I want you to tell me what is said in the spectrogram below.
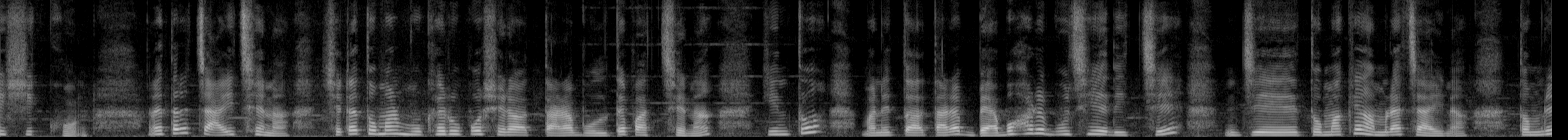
বেশিক্ষণ। মানে তারা চাইছে না। সেটা তোমার মুখের উপর সেটা তারা বলতে পারছে না। কিন্তু মানে তারা ব্যবহারে বুঝিয়ে দিচ্ছে যে তোমাকে আমরা চাই না। তোমরা,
